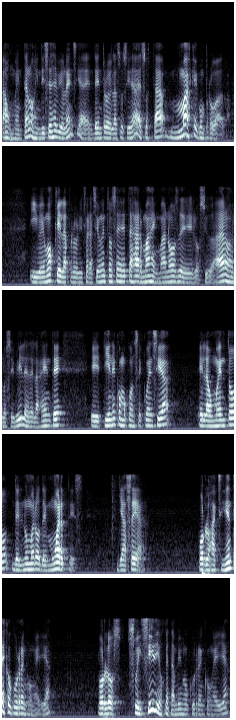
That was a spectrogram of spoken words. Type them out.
aumentan los índices de violencia eh, dentro de la sociedad, eso está más que comprobado. Y vemos que la proliferación entonces de estas armas en manos de los ciudadanos, de los civiles, de la gente, eh, tiene como consecuencia el aumento del número de muertes, ya sea por los accidentes que ocurren con ella, por los suicidios que también ocurren con ella,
